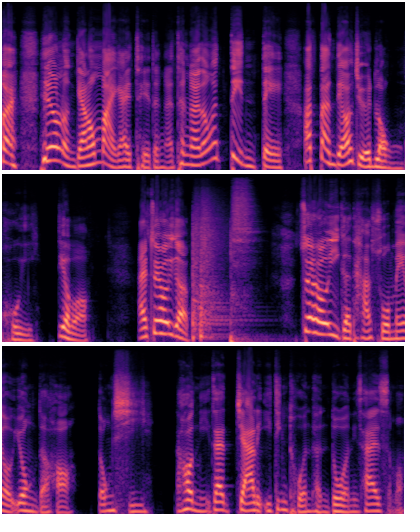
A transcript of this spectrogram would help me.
卖那种人家都卖给推登来，推来都会定的啊，但掉觉得浪费，对不？来最后一个。最后一个他说没有用的哈东西，然后你在家里一定囤很多，你猜是什么？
